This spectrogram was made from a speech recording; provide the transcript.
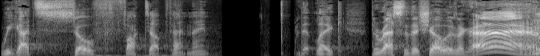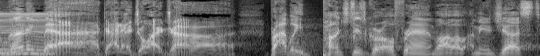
We got so fucked up that night that like the rest of the show was like, ah, Mm. running back out of Georgia, probably punched his girlfriend. Blah blah. blah. I mean, just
